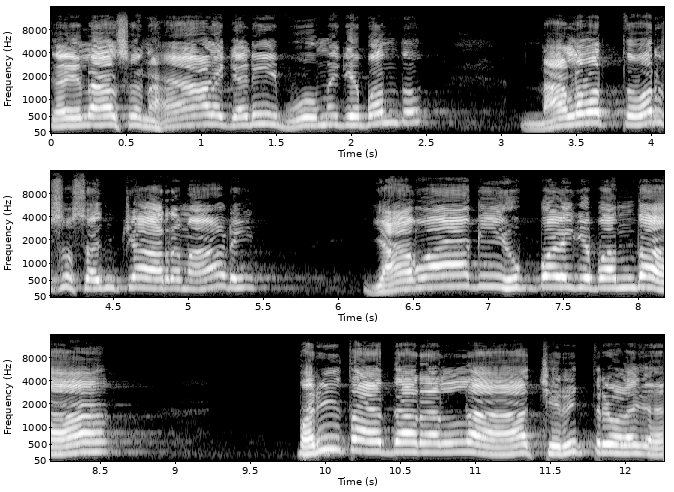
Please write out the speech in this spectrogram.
ಕೈಲಾಸನ ಹಾಳ ಗೆಡಿ ಭೂಮಿಗೆ ಬಂದು ನಲವತ್ತು ವರ್ಷ ಸಂಚಾರ ಮಾಡಿ ಯಾವಾಗ ಈ ಹುಬ್ಬಳ್ಳಿಗೆ ಬಂದ, ಬರೀತಾ ಇದ್ದಾರೆಲ್ಲ ಚರಿತ್ರೆ ಒಳಗೆ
